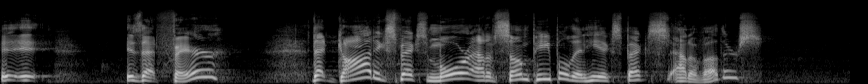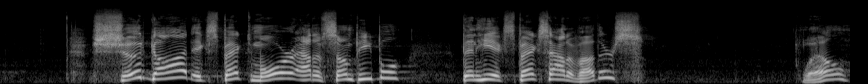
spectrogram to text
Is that fair? That God expects more out of some people than he expects out of others? Should God expect more out of some people than he expects out of others? Well,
